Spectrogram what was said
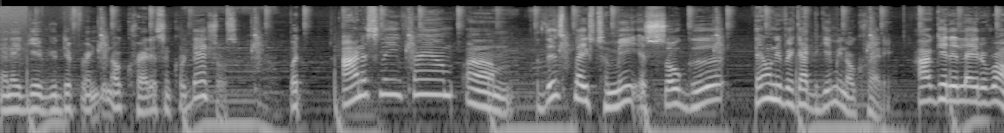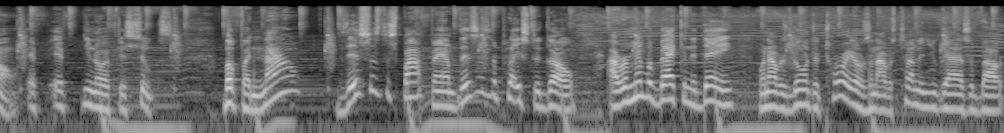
and they give you different, you know, credits and credentials. But honestly, fam, um, this place to me is so good, they don't even got to give me no credit. I'll get it later on if, if you know, if it suits. But for now, this is the spot fam. This is the place to go. I remember back in the day when i was doing tutorials and i was telling you guys about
